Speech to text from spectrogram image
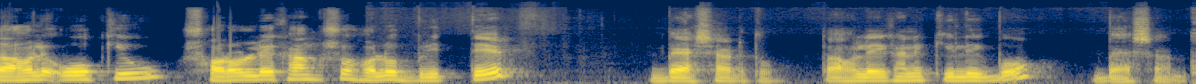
তাহলে ও কিউ সরলরেখাংশ হলো বৃত্তের ব্যাসার্ধ। তাহলে এখানে কি লিখব? ব্যাসার্ধ।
